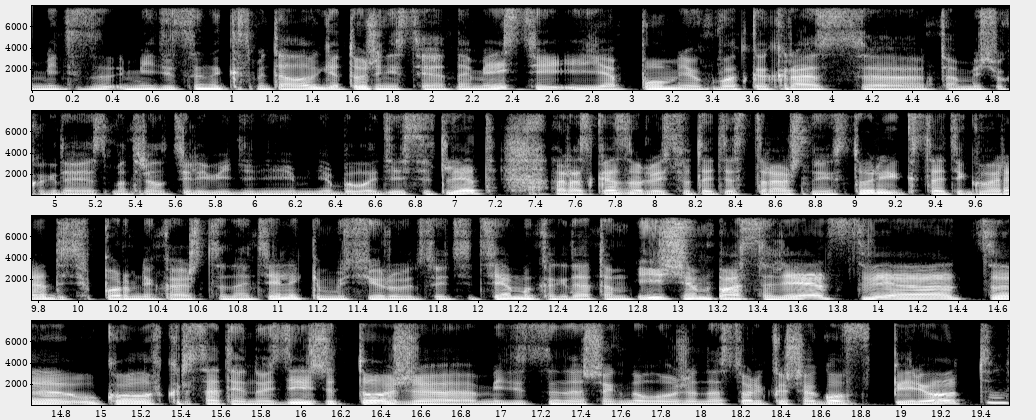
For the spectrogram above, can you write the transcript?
медицина и косметология тоже не стоят на месте. И я помню, вот как раз э, там еще, когда я смотрел телевидение, и мне было 10 лет, рассказывались вот эти страшные истории. Кстати говоря, до сих пор, мне кажется, на телеке муссируются эти темы, когда там ищем последствия от э, уколов красоты. Но здесь же тоже медицина шагнула уже на столько шагов вперед, угу.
